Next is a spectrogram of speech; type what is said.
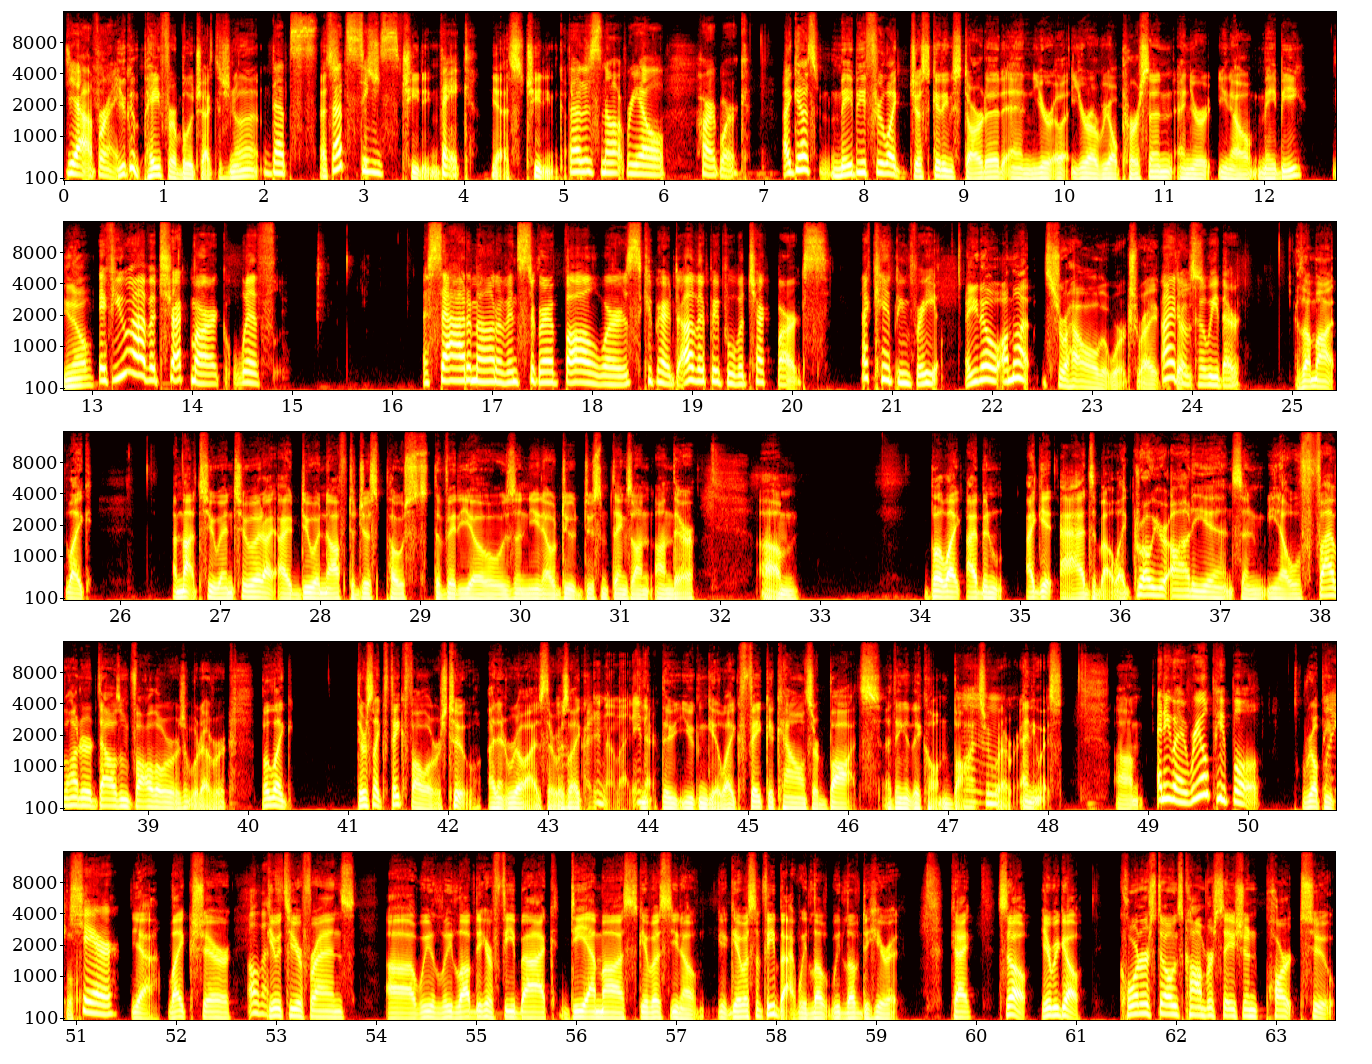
Yeah, right. you can pay for a blue check did you know that that's That's- that seems cheating fake. yeah it's cheating That is not real hard work. i guess maybe if you're like just getting started and you're a, you're a real person and you're you know maybe you know If you have a check mark with a sad amount of Instagram followers compared to other people with check marks, that can't be real. and you know i'm not sure how all of it works right? I don't know either. because i'm not like i'm not too into it. I, I do enough to just post the videos and you know do do some things on on there. Um but like i've been i get ads about like grow your audience and you know 500000 followers or whatever. But like there's like fake followers too i didn't realize there was like I didn't know that either. there, you can get like fake accounts or bots i think they call them bots or Mm. whatever anyways um Anyway, real people, real like, people share yeah like share all that. give it to your friends. Uh, we we love to hear feedback. DM us, give us you know give us some feedback. We'd love we'd love to hear it. Okay, so here we go. Cornerstones conversation part two.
